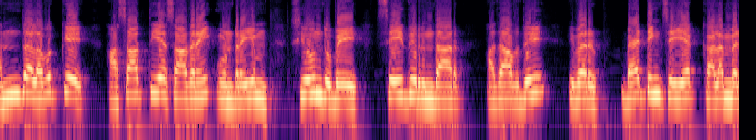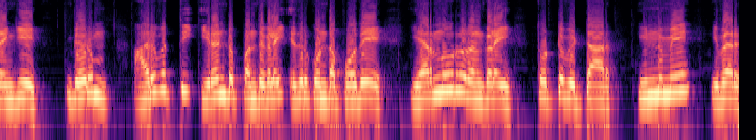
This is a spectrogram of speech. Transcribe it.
அந்த அளவுக்கு அசாத்திய சாதனை ஒன்றையும் சிவம் துபே செய்திருந்தார். அதாவது இவர் பேட்டிங் செய்ய களமிறங்கி வெறும் அறுபத்தி இரண்டு பந்துகளை எதிர்கொண்ட போதே இருநூறு ரன்களை தொட்டுவிட்டார். இன்னுமே இவர்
